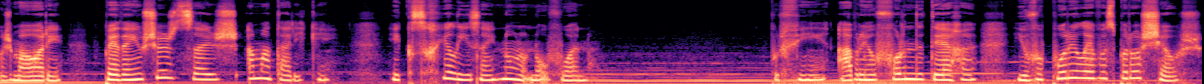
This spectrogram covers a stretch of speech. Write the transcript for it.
Os Maori pedem os seus desejos a Matariki e que se realizem no novo ano. Por fim, abrem o forno de terra e o vapor eleva-se para os céus,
